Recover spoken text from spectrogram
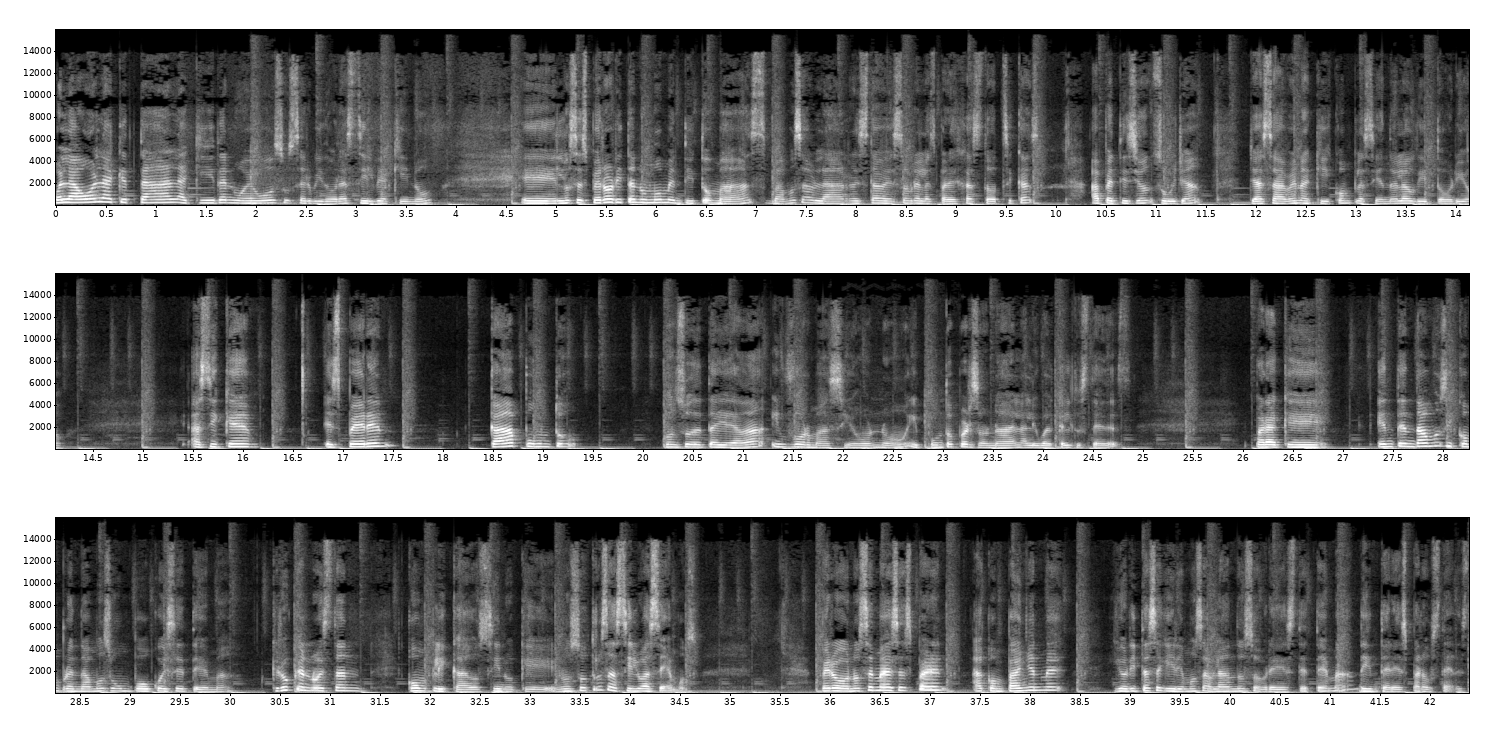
Hola, hola, ¿qué tal? Aquí de nuevo su servidora Silvia Aquino. Eh, los espero ahorita en un momentito más. Vamos a hablar esta vez sobre las parejas tóxicas a petición suya. Ya saben, aquí complaciendo el auditorio. Así que esperen cada punto con su detallada información, ¿no? Y punto personal, al igual que el de ustedes, para que entendamos y comprendamos un poco ese tema. Creo que no es tan complicado, sino que nosotros así lo hacemos. Pero no se me desesperen, acompáñenme y ahorita seguiremos hablando sobre este tema de interés para ustedes.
